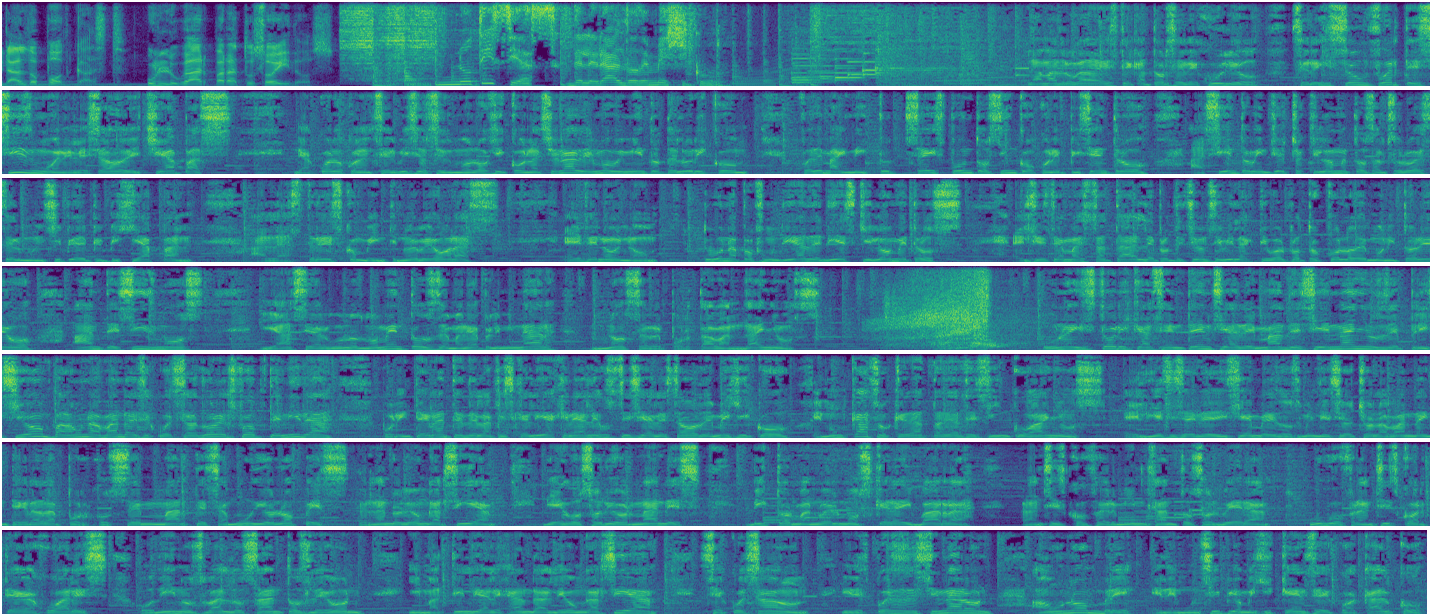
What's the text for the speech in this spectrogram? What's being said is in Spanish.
Heraldo Podcast, un lugar para tus oídos. Noticias del Heraldo de México. La madrugada de este 14 de julio se registró un fuerte sismo en el estado de Chiapas. De acuerdo con el Servicio Sismológico Nacional, el movimiento telúrico fue de magnitud 6.5 con epicentro a 128 kilómetros al suroeste del municipio de Pipijiapan a las 3.29 horas. El fenómeno tuvo una profundidad de 10 kilómetros. El Sistema Estatal de Protección Civil activó el protocolo de monitoreo ante sismos y hace algunos momentos, de manera preliminar, no se reportaban daños. Una histórica sentencia de más de 100 años de prisión para una banda de secuestradores fue obtenida por integrantes de la Fiscalía General de Justicia del Estado de México en un caso que data de hace cinco años. El 16 de diciembre de 2018, la banda integrada por José Martes Amudio López, Fernando León García, Diego Osorio Hernández, Víctor Manuel Mosquera Ibarra, Francisco Fermín Santos Olvera, Hugo Francisco Arteaga Juárez, Odín Osvaldo Santos León y Matilde Alejandra León García secuestraron y después asesinaron a un hombre en el municipio mexiquense de Coacalco.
